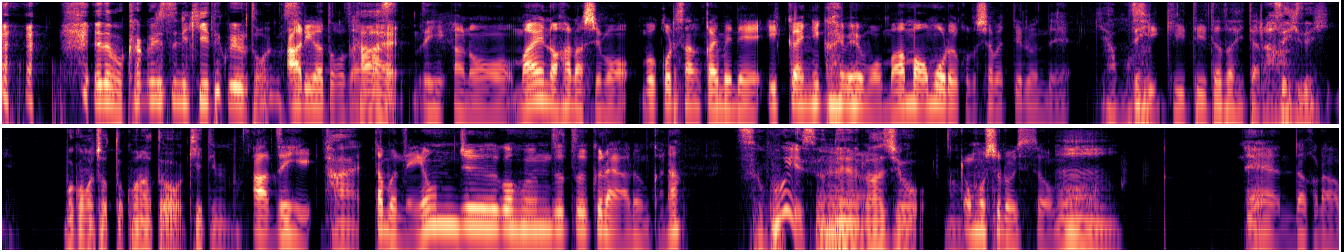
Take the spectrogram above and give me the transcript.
えでも確実に聞いてくれると思います。ありがとうございます、はい。ぜひあの前の話も僕これ3回目で1回2回目もまあまあおもろいこと喋ってるんでぜひ聞いていただいたらぜひぜひ。僕もちょっとこの後聞いてみます。あぜひはい。多分ね45分ずつくらいあるんかなすごいですよね、うんラジオ。面白いっすようもう、ん。ねだから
